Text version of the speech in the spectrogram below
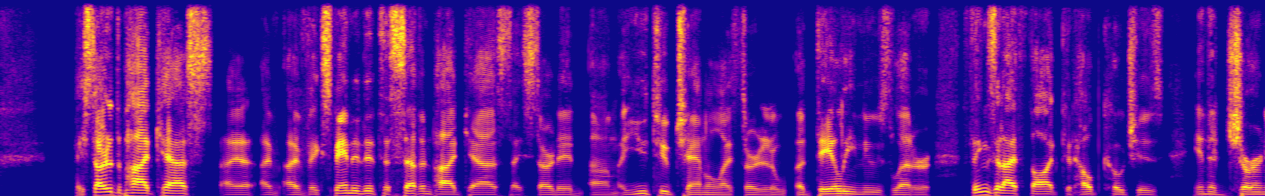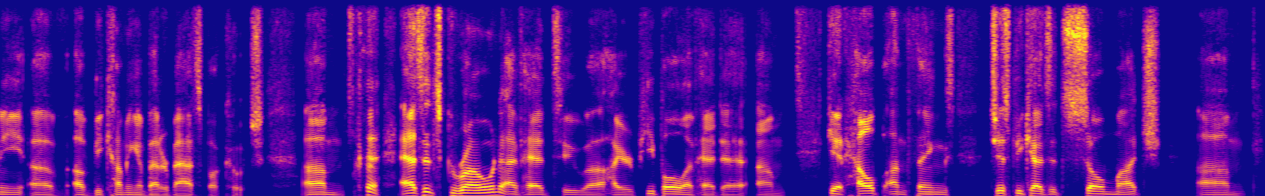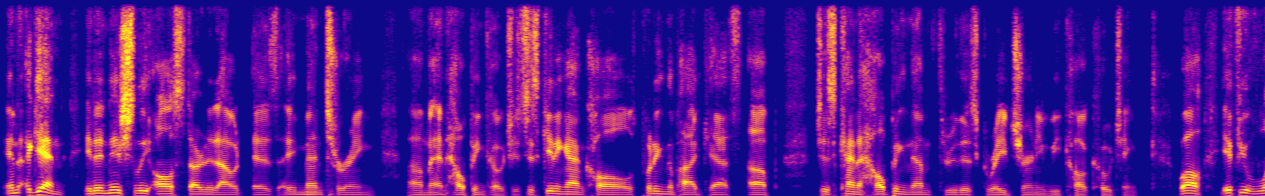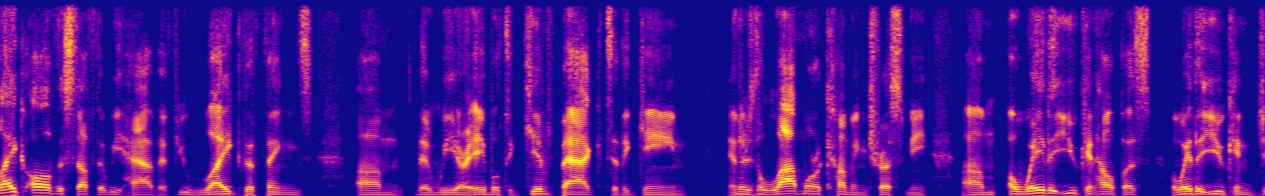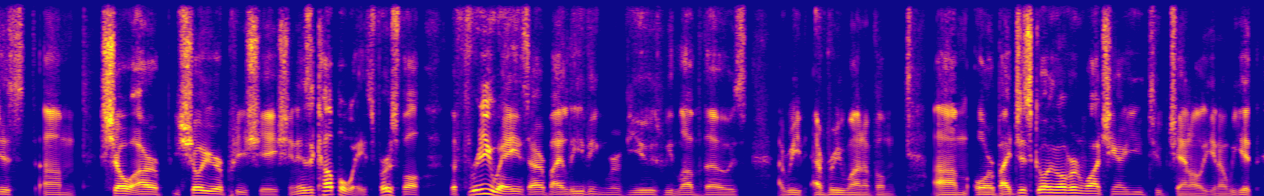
I started the podcast. I, have I've expanded it to seven podcasts. I started um, a YouTube channel. I started a, a, daily newsletter. Things that I thought could help coaches in the journey of of becoming a better basketball coach. Um, as it's grown, I've had to uh, hire people. I've had to um, get help on things just because it's so much. Um, and again, it initially all started out as a mentoring um, and helping coaches, just getting on calls, putting the podcast up, just kind of helping them through this great journey we call coaching. Well, if you like all the stuff that we have, if you like the things um, that we are able to give back to the game, and there's a lot more coming trust me. Um, a way that you can help us a way that you can just um, show our show your appreciation is a couple ways. First of all the free ways are by leaving reviews. We love those. I read every one of them um, or by just going over and watching our youtube channel. You know we get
